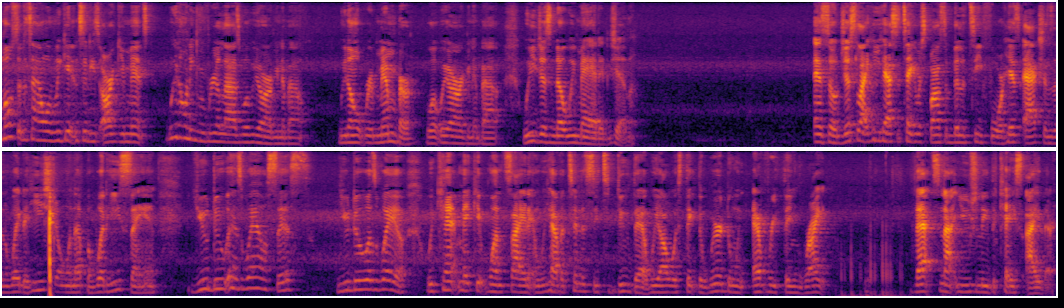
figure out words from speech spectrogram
most of the time when we get into these arguments, we don't even realize what we're arguing about. We don't remember what we're arguing about. We just know we mad at each other. And so just like he has to take responsibility for his actions and the way that he's showing up and what he's saying, you do as well, sis. You do as well. We can't make it one-sided and we have a tendency to do that. We always think that we're doing everything right. That's not usually the case either.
